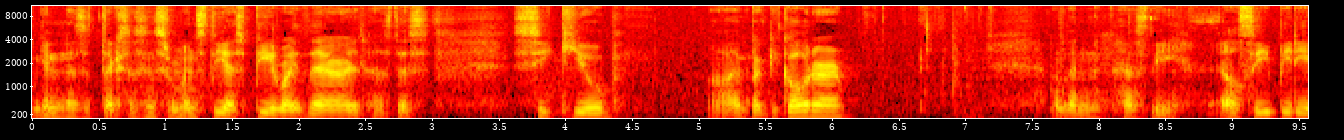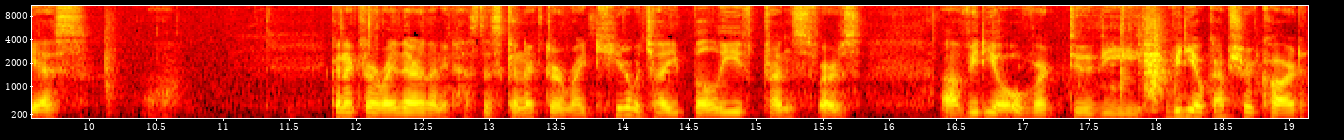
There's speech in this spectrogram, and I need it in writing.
again, it has a Texas Instruments DSP right there. It has this C-Cube uh, MPEG decoder, and then it has the LCPDS uh, connector right there. Then it has this connector right here, which I believe transfers uh, video over to the video capture card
